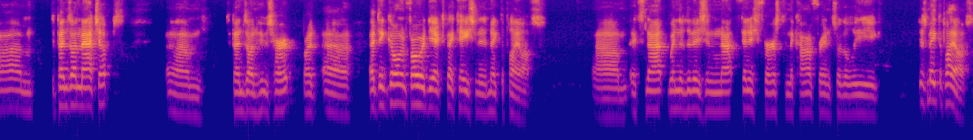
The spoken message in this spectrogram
um, depends on matchups, um, depends on who's hurt. But uh, I think going forward, the expectation is make the playoffs. Um, it's not win the division, not finish first in the conference or the league. Just make the playoffs.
